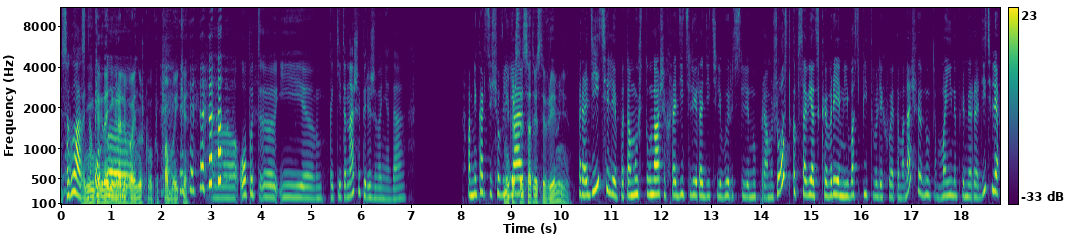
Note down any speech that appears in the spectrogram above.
Согласна. Они никогда не играли в войнушку вокруг помойки. А, опыт э, и какие-то наши переживания, да. А мне кажется, еще влияет... Мне кажется, это соответствие времени. Родители, потому что у наших родителей родители выросли, ну, прям жестко в советское время и воспитывали их в этом, а наши, ну, там, мои, например, родители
